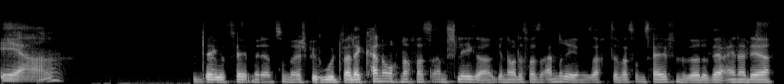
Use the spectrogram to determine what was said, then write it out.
Ja. Der gefällt mir da zum Beispiel gut, weil er kann auch noch was am Schläger. Genau das, was André eben sagte, was uns helfen würde. Wäre einer, der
